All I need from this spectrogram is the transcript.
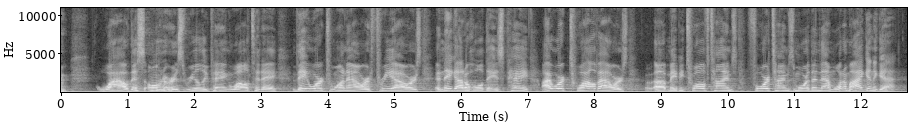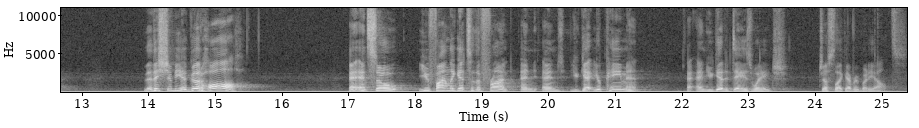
wow, this owner is really paying well today. They worked one hour, three hours, and they got a whole day's pay. I worked 12 hours, uh, maybe 12 times, four times more than them. What am I going to get? This should be a good haul. And, and so you finally get to the front and, and you get your payment. and you get a day's wage just like everybody else.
